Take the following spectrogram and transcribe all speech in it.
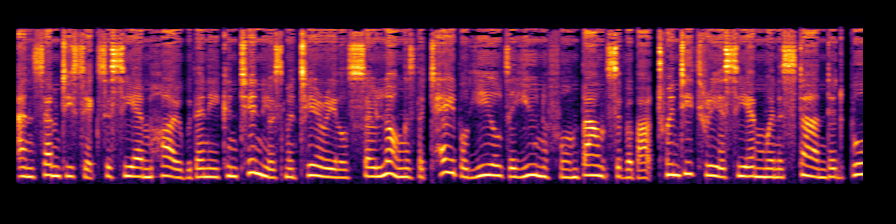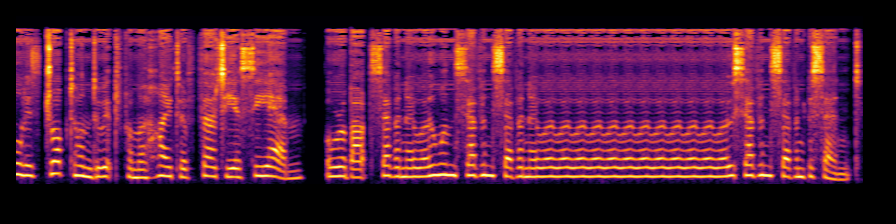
and 76 cm high with any continuous material so long as the table yields a uniform bounce of about 23 cm when a standard ball is dropped onto it from a height of 30 cm, or about 700177000000077%.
